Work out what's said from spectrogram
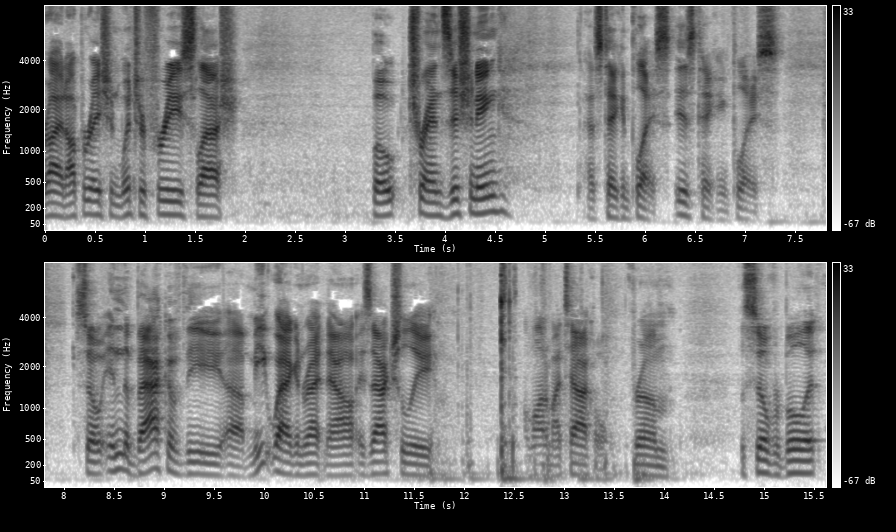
Right, Operation Winter Freeze slash boat transitioning has taken place, is taking place. So in the back of the uh, meat wagon right now is actually a lot of my tackle from the Silver Bullet,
